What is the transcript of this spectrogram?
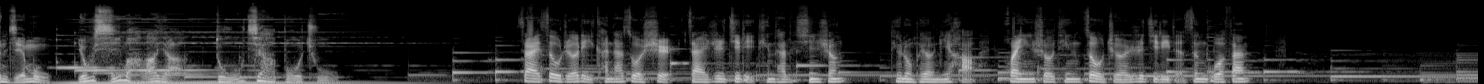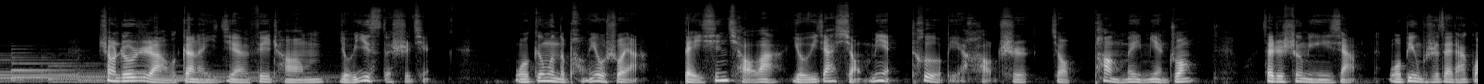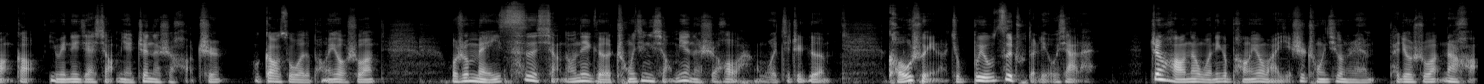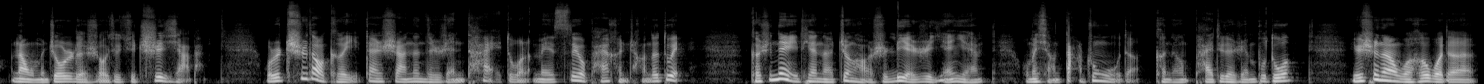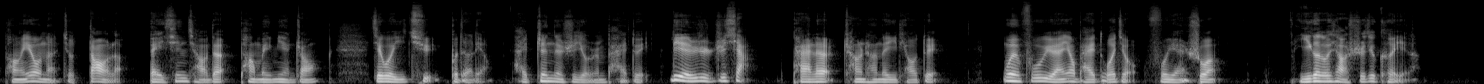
本节目由喜马拉雅独家播出。在奏折里看他做事，在日记里听他的心声。听众朋友，你好，欢迎收听《奏折日记里的曾国藩》。上周日啊，我干了一件非常有意思的事情。我跟我的朋友说呀，北新桥啊有一家小面特别好吃，叫胖妹面庄。在这声明一下。我并不是在打广告，因为那家小面真的是好吃。我告诉我的朋友说：“我说每一次想到那个重庆小面的时候啊，我的这个口水呢就不由自主的流下来。正好呢，我那个朋友啊也是重庆人，他就说：那好，那我们周日的时候就去吃一下吧。我说吃倒可以，但是啊，那的人太多了，每次又排很长的队。可是那一天呢，正好是烈日炎炎，我们想大中午的可能排队的人不多。”于是呢，我和我的朋友呢就到了北新桥的胖妹面庄，结果一去不得了，还真的是有人排队。烈日之下排了长长的一条队，问服务员要排多久，服务员说一个多小时就可以了。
